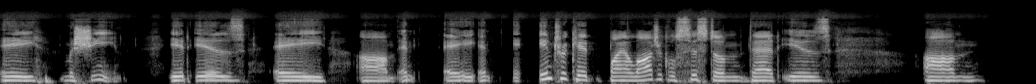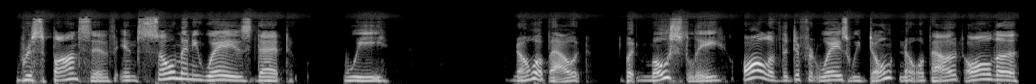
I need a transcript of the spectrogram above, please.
a machine. It is a um, an a an intricate biological system that is um, responsive in so many ways that we know about, but mostly all of the different ways we don't know about, all the,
